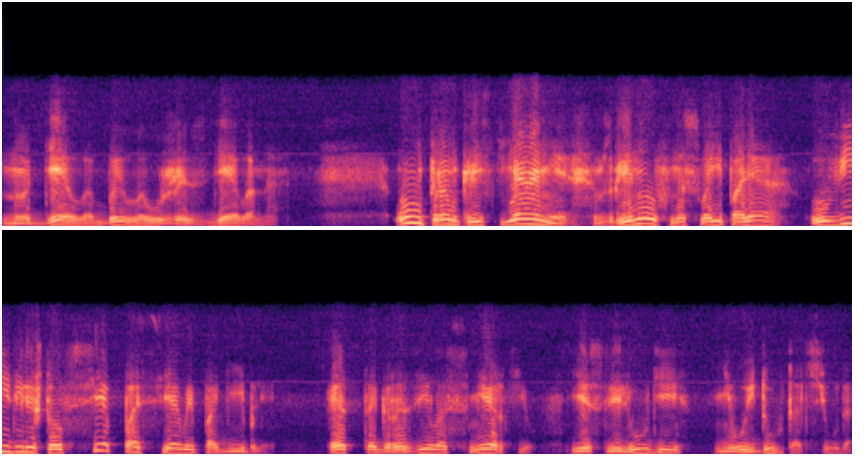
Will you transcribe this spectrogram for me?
но дело было уже сделано. Утром крестьяне, взглянув на свои поля, увидели, что все посевы погибли. Это грозило смертью, если люди не уйдут отсюда,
